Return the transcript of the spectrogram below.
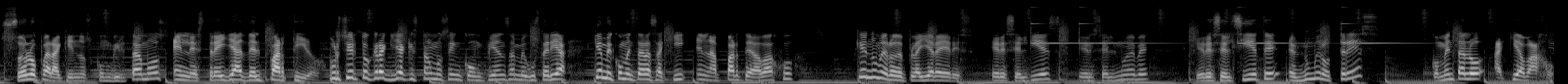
solo para que nos convirtamos en la estrella del partido. Por cierto, crack, ya que estamos en confianza, me gustaría que me comentaras aquí en la parte de abajo ¿Qué número de playera eres? ¿Eres el 10? ¿Eres el 9? ¿Eres el 7? ¿El número 3? Coméntalo aquí abajo.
